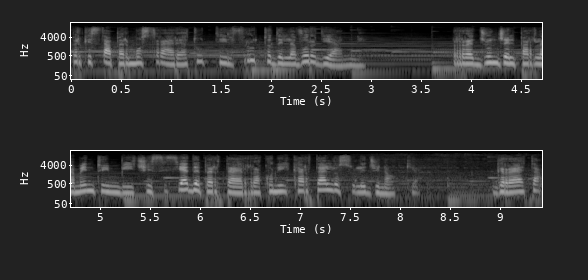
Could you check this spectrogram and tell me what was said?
perché sta per mostrare a tutti il frutto del lavoro di anni. Raggiunge il Parlamento in bici e si siede per terra con il cartello sulle ginocchia. Greta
